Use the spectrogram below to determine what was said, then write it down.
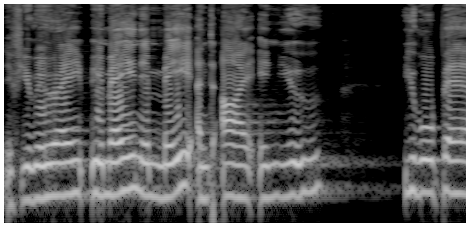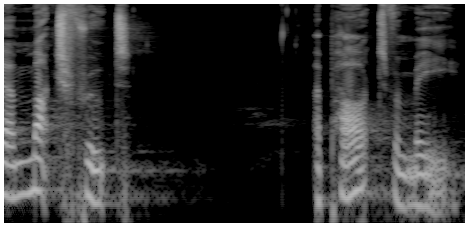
If you remain in me and I in you, you will bear much fruit. Apart from me,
